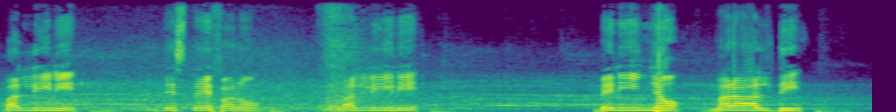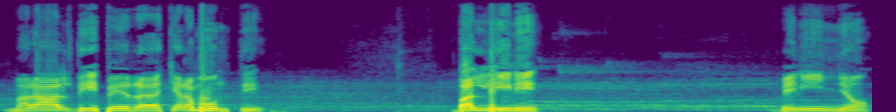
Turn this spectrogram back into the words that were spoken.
Ballini De Stefano Ballini Benigno Maraldi Maraldi per Chiaramonti Ballini Benigno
